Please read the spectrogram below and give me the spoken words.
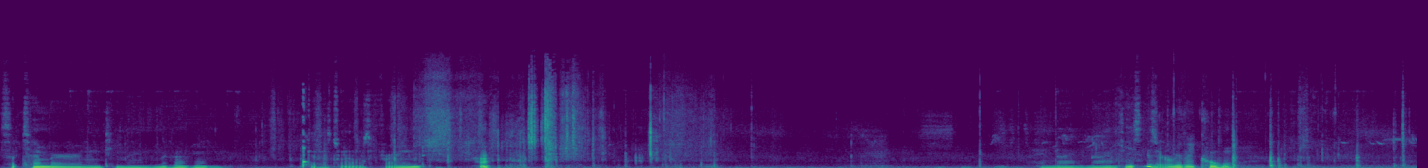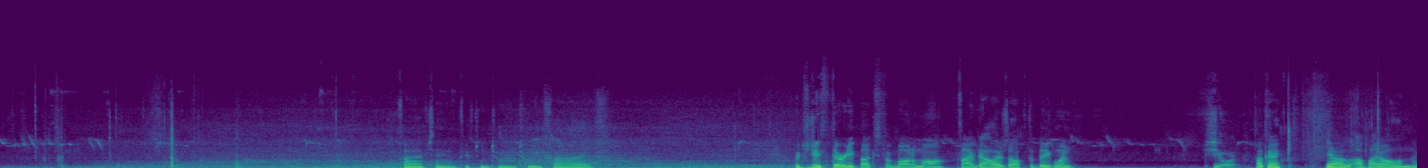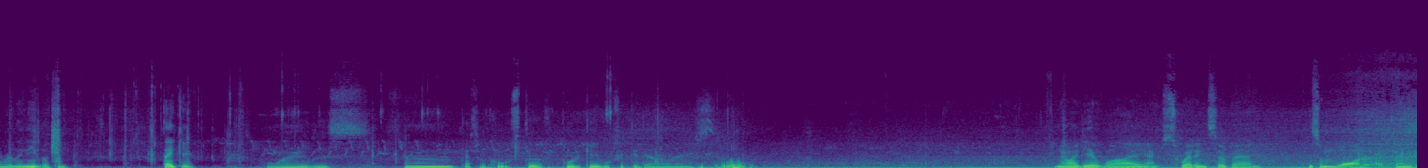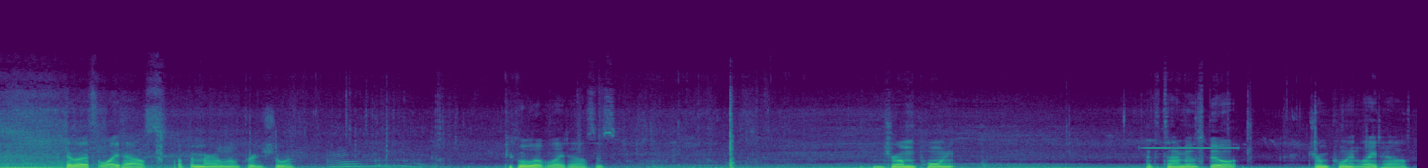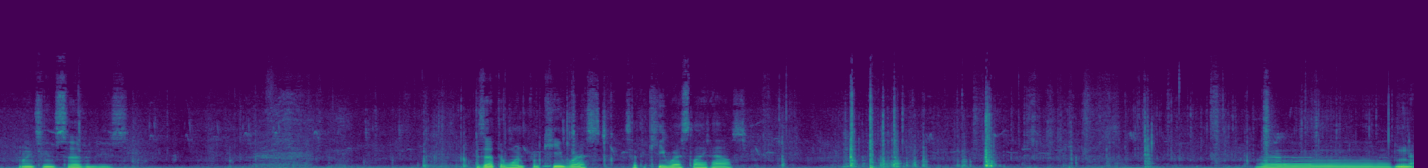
September 1999. Guess that's when it was framed. Huh. In 99. These things are really cool. Five, ten, fifteen, twenty, twenty-five. Would you do 30 bucks for bought them all? $5 off the big one? Sure. Okay. Yeah, I'll, I'll buy all of them. They're really neat looking. Thank you. Wireless. Uh, got some cool stuff. Porter cable, $50. No idea why I'm sweating so bad. Need some water, I think. Hello, that's the lighthouse up in Maryland, I'm pretty sure. People love lighthouses. Drum Point. At the time it was built, Drum Point Lighthouse, 1970s. Is that the one from Key West? Is that the Key West Lighthouse? Uh, no.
